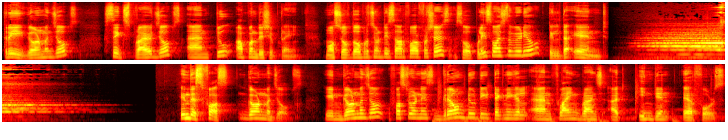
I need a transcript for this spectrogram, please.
3 government jobs, 6 private jobs and 2 apprenticeship training. Most of the opportunities are for freshers, so please watch the video till the end. In this first, government jobs. In government job, first one is ground duty technical and flying branch at Indian Air Force.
